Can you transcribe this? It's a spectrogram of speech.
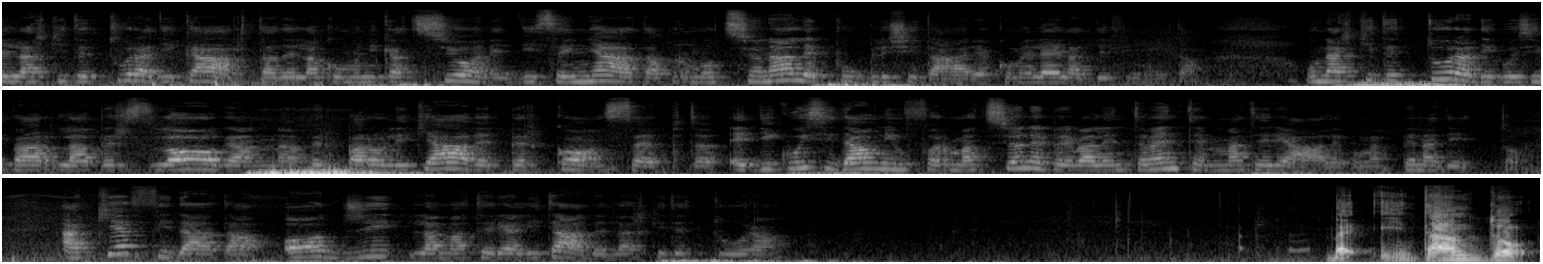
dell'architettura di carta, della comunicazione disegnata, promozionale e pubblicitaria, come lei l'ha definita. Un'architettura di cui si parla per slogan, per parole chiave e per concept e di cui si dà un'informazione prevalentemente materiale, come appena detto. A chi è affidata oggi la materialità dell'architettura? Beh, intanto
